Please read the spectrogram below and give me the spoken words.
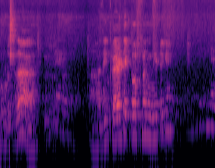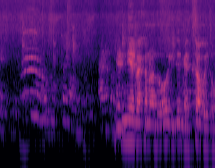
ಬಿಡ್ತದ ಅದೇ ಕ್ಲಾರಿಟಿಯಾಗಿ ತೋರಿಸ್ ನಮ್ಗೆ ನೀಟಾಗಿ ಎಣ್ಣೆ ಎಲ್ಲ ಹಾಕೋದು ಇದು ಮೆತ್ಕಾಗೋಯ್ತು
